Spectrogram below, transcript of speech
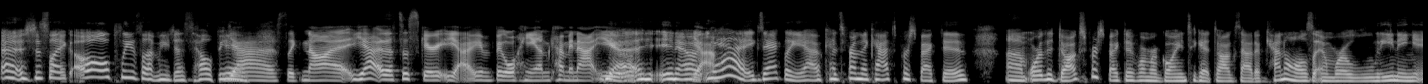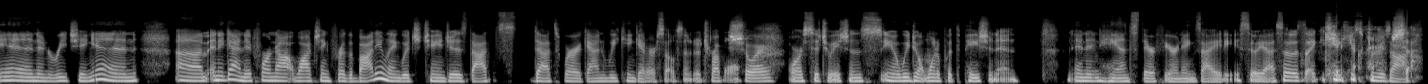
and it's just like, oh, please let me just help you. Yes. Like not, yeah, that's a scary, yeah, you have a big old hand coming at you. Yeah. You know, yeah, yeah exactly. Yeah. Because from the cat's perspective um, or the dog's perspective, when we're going to get dogs out of kennels and we're leaning leaning in and reaching in. Um, and again, if we're not watching for the body language changes, that's that's where again we can get ourselves into trouble. Sure. Or situations, you know, we don't want to put the patient in and enhance their fear and anxiety. So yeah, so it's like kitty screws off, shell.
